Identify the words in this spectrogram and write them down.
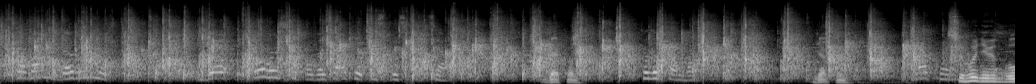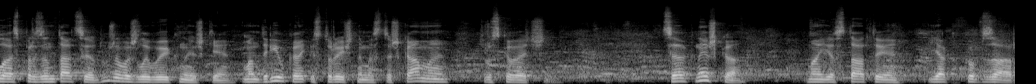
Це вам дарунок до того, що повезете із Трускавця. Дякую. Телефон. Дякую. Дякую. Сьогодні відбулася презентація дуже важливої книжки Мандрівка історичними стежками Трускавеччини. Ця книжка має стати як кобзар,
